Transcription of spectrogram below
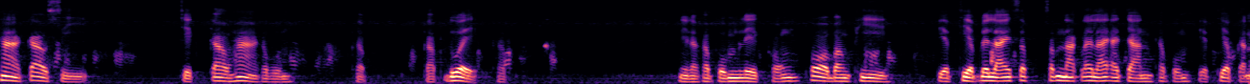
ห้าเก้าสี่เจ็ดเก้าห้าครับผมกลับด้วยครับ นี่แหละครับผมเลขของพ่อบางพีเปรียบเทียบหลายๆสำสำนักหลายๆอาจารย์ครับผมเปรียบเทียบกัน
